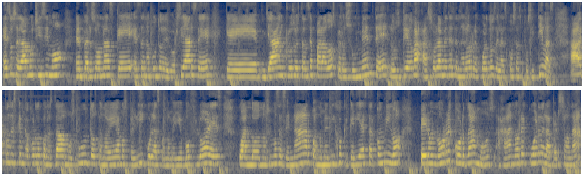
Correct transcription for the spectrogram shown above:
Esto se da muchísimo en personas que están a punto de divorciarse, que ya incluso están separados, pero su mente los lleva a solamente tener los recuerdos de las cosas positivas. Ay, pues es que me acuerdo cuando estábamos juntos, cuando veíamos películas, cuando me llevó flores, cuando nos fuimos a cenar, cuando me dijo que quería estar conmigo, pero no recordamos, ajá, no recuerda la persona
